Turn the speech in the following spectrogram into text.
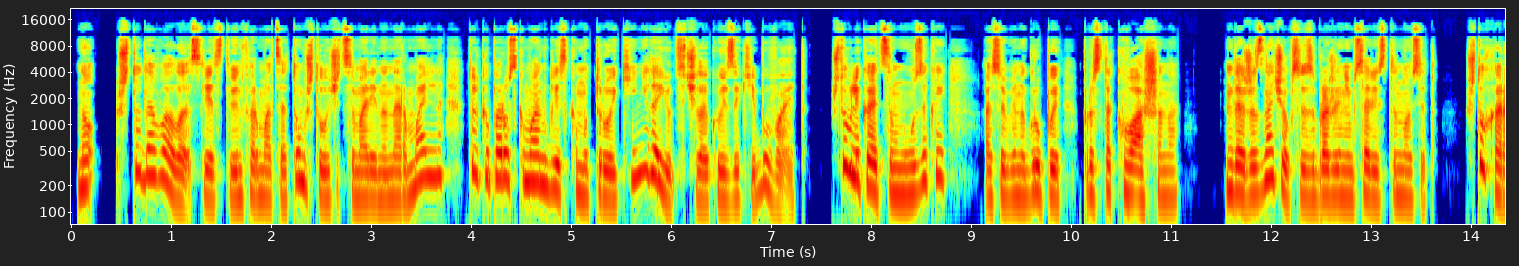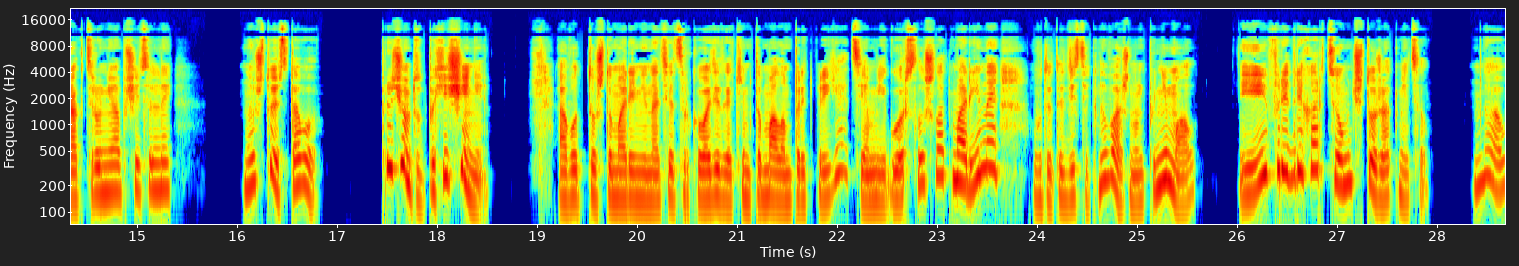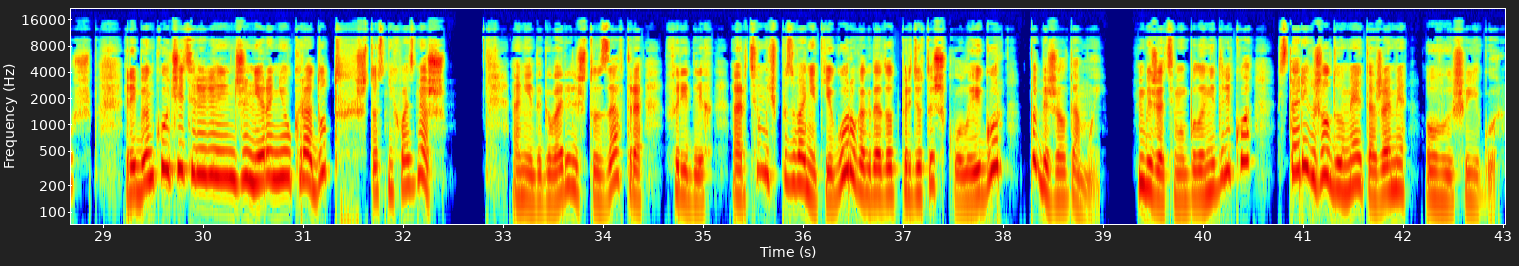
Но что давало следствию информация о том, что учится Марина нормально, только по русскому и английскому тройки не даются человеку языки, бывает. Что увлекается музыкой, особенно группой «Простоквашино», даже значок с изображением солиста носит. Что характер у нее общительный? Ну и что из того? При чем тут похищение? А вот то, что Маринин отец руководит каким-то малым предприятием, Егор слышал от Марины, вот это действительно важно, он понимал. И Фридрих Артемович тоже отметил. Да уж, ребенка учителя или инженера не украдут, что с них возьмешь? Они договорились, что завтра Фридрих Артемович позвонит Егору, когда тот придет из школы, и Егор побежал домой. Бежать ему было недалеко, старик жил двумя этажами выше Егора.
